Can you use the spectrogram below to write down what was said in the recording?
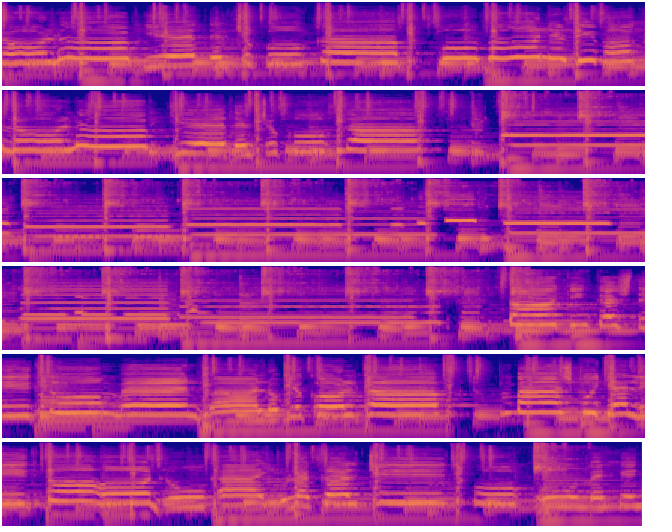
lolob yet el chukukab. Ubon kastik tumen balopio kolkab. Bashkuyalik tonu ay tulakal chich. Ukumehen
